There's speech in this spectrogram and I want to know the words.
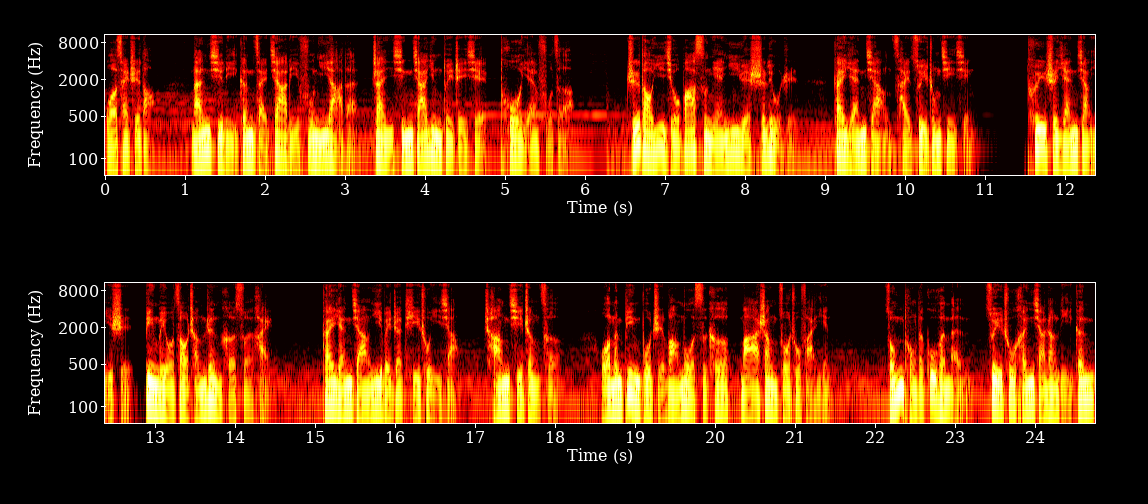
我才知道，南希·里根在加利福尼亚的占星家应对这些拖延负责。直到一九八四年一月十六日，该演讲才最终进行。推迟演讲一事并没有造成任何损害。该演讲意味着提出一项长期政策。我们并不指望莫斯科马上做出反应。总统的顾问们最初很想让里根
